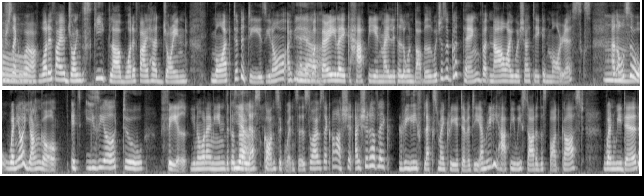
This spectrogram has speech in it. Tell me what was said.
was just like, well, what if I had joined the ski club? What if I had joined more activities? You know, I feel like I got very like happy in my little own bubble, which is a good thing. But now I wish I'd taken more risks. And also, hmm. when you're younger, it's easier to fail. You know what I mean? Because there are less consequences. So I was like, ah, shit, I should have like really flexed my creativity. I'm really happy we started this podcast when we did,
